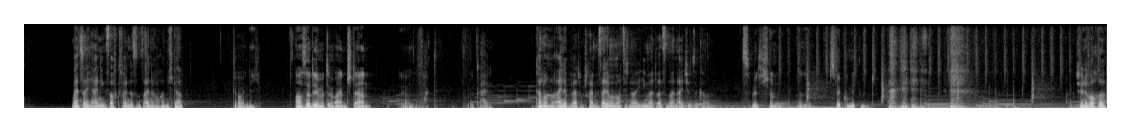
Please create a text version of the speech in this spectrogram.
Meinst du eigentlich einiges aufgefallen, dass es uns eine Woche nicht gab? Glaube ich nicht. Außerdem mit dem einen Stern. Ja, so fuck. So geil. Man kann auch nur eine Bewertung schreiben, es sei denn, man macht sich neue E-Mail-Adresse, einen neuen iTunes-Account. Das würde ich schon, also, das wäre Commitment. Schöne Woche.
